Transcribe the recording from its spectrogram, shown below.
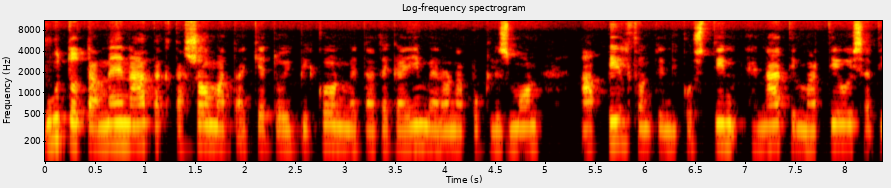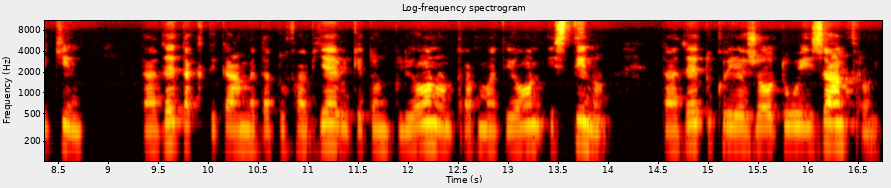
ούτω τα μένα άτακτα σώματα και το υπηκόν με τα δεκαήμερων αποκλεισμών απήλθον την 29η Μαρτίου εις Αττικήν. Τα δε τακτικά μετά του Φαβιέρου και των πλειώνων τραυματιών εις Τίνων, τα δε του Κρυεζότου εις Άνθρον,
